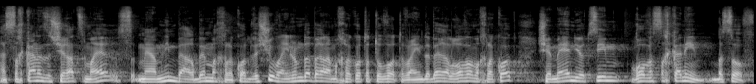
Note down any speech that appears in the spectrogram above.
השחקן הזה שרץ מהר, מאמנים בהרבה מחלקות, ושוב, אני לא מדבר על המחלקות הטובות, אבל אני מדבר על רוב המחלקות שמהן יוצאים רוב השחקנים, בסוף.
